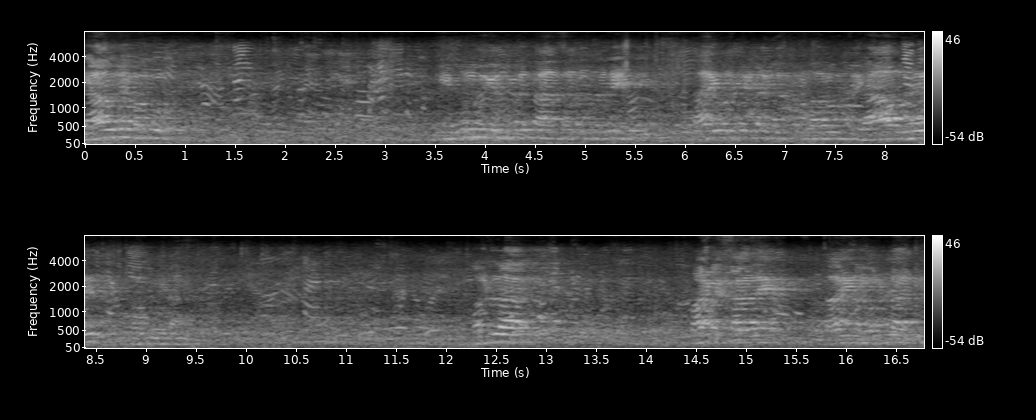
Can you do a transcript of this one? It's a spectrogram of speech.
ಯಾವುದೇ ಮಗು ಸಂದರ್ಭದಲ್ಲಿ ತಾಯಿ ಹೊಟ್ಟೆಯಿಂದ ಕರ್ಕೊಂಡು ಬರುವಂತ ಯಾವುದೇ ಮೊದಲ ಪಾಠಶಾಲೆ ತಾಯಿನ ಒಟ್ಟಾಗಿ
